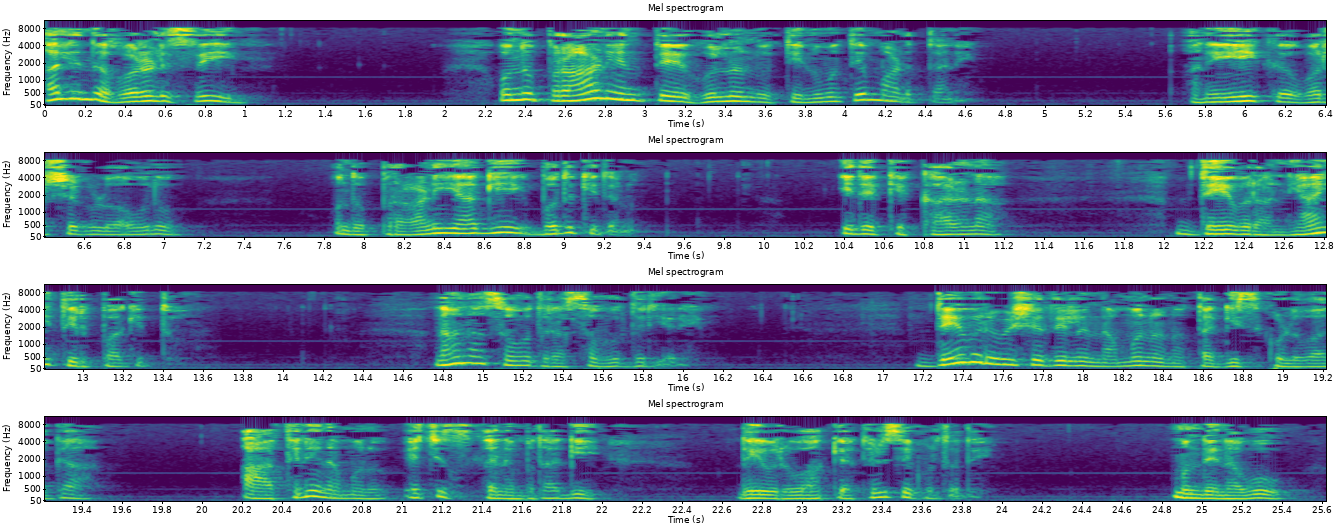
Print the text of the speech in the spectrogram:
ಅಲ್ಲಿಂದ ಹೊರಡಿಸಿ, ಒಂದು ಪ್ರಾಣಿಯಂತೆ ಹುಲ್ಲನ್ನು ತಿನ್ನುವಂತೆ ಮಾಡುತ್ತಾನೆ. ಅನೇಕ ವರ್ಷಗಳು ಅವನು ಒಂದು ಪ್ರಾಣಿಯಾಗಿ ಬದುಕಿದನು. ಇದಕ್ಕೆ ಕಾರಣ ದೇವರ ನ್ಯಾಯ ತೀರ್ಪಾಗಿತ್ತು. ನಾನಾ ಸಹೋದರ ಸಹೋದರಿಯರೇ, ದೇವರ ವಿಷಯದಲ್ಲಿ ನಮ್ಮನ್ನು ತಗ್ಗಿಸಿಕೊಳ್ಳುವಾಗ ಆತನೇ ನಮ್ಮನ್ನು ಹೆಚ್ಚಿಸುತ್ತಾನೆಂಬುದಾಗಿ ದೇವರ ವಾಕ್ಯ ತಿಳಿಸಿಕೊಡುತ್ತದೆ. ಮುಂದೆ ನಾವು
